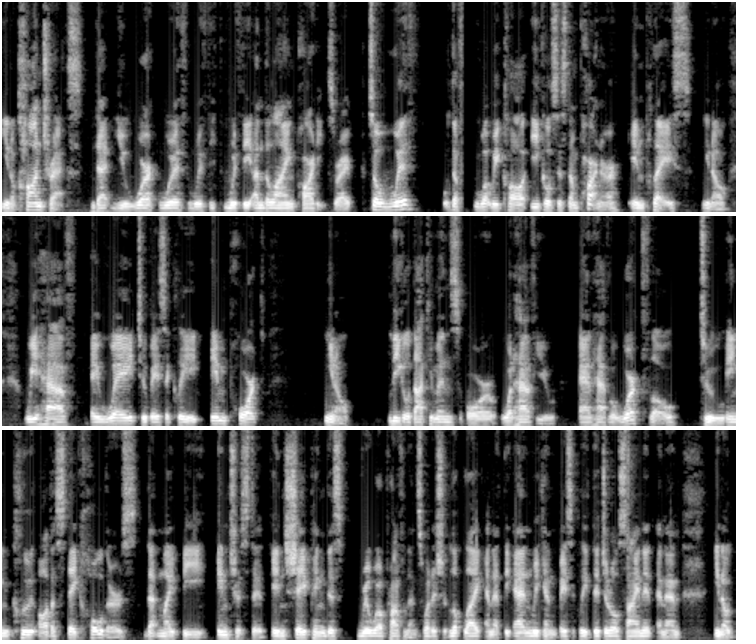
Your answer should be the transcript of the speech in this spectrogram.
you know, contracts that you work with with with the underlying parties, right? So with the what we call ecosystem partner in place, you know, we have a way to basically import, you know, legal documents or what have you, and have a workflow to include all the stakeholders that might be interested in shaping this real world provenance, what it should look like. And at the end, we can basically digital sign it and then, you know,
